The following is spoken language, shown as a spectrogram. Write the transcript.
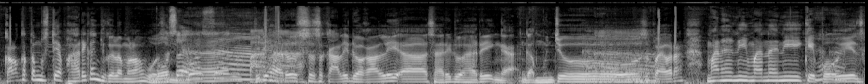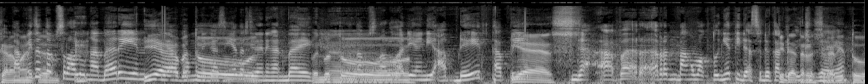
Kalau ketemu setiap hari kan juga lama-lama bosan. Bosan. ya. Bosan. Jadi Parah. harus sesekali dua kali eh, sehari dua hari nggak nggak muncul supaya orang mana nih mana nih kepoin segala Tapi macam. tetap selalu ngabarin Iya, biar komunikasinya betul. terjalan dengan baik. Benar. Tetap selalu Betul. ada yang diupdate tapi Yes. nggak apa rentang waktunya tidak sedekat tidak itu terus juga ya. itu.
